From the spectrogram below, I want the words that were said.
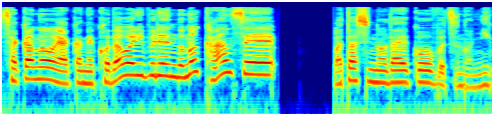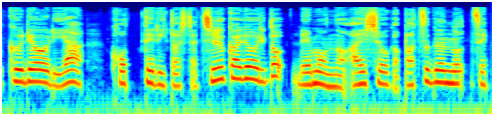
坂のやかねこだわりブレンドの完成私の大好物の肉料理やこってりとした中華料理とレモンの相性が抜群の絶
